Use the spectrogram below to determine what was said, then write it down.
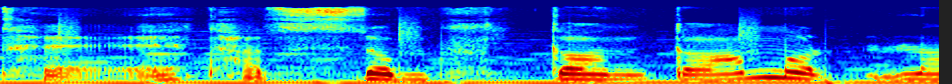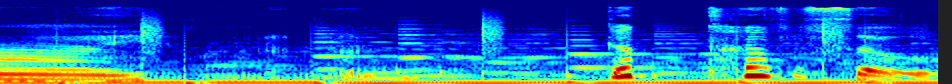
thể thạch sùng còn có một loài kích thích sự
